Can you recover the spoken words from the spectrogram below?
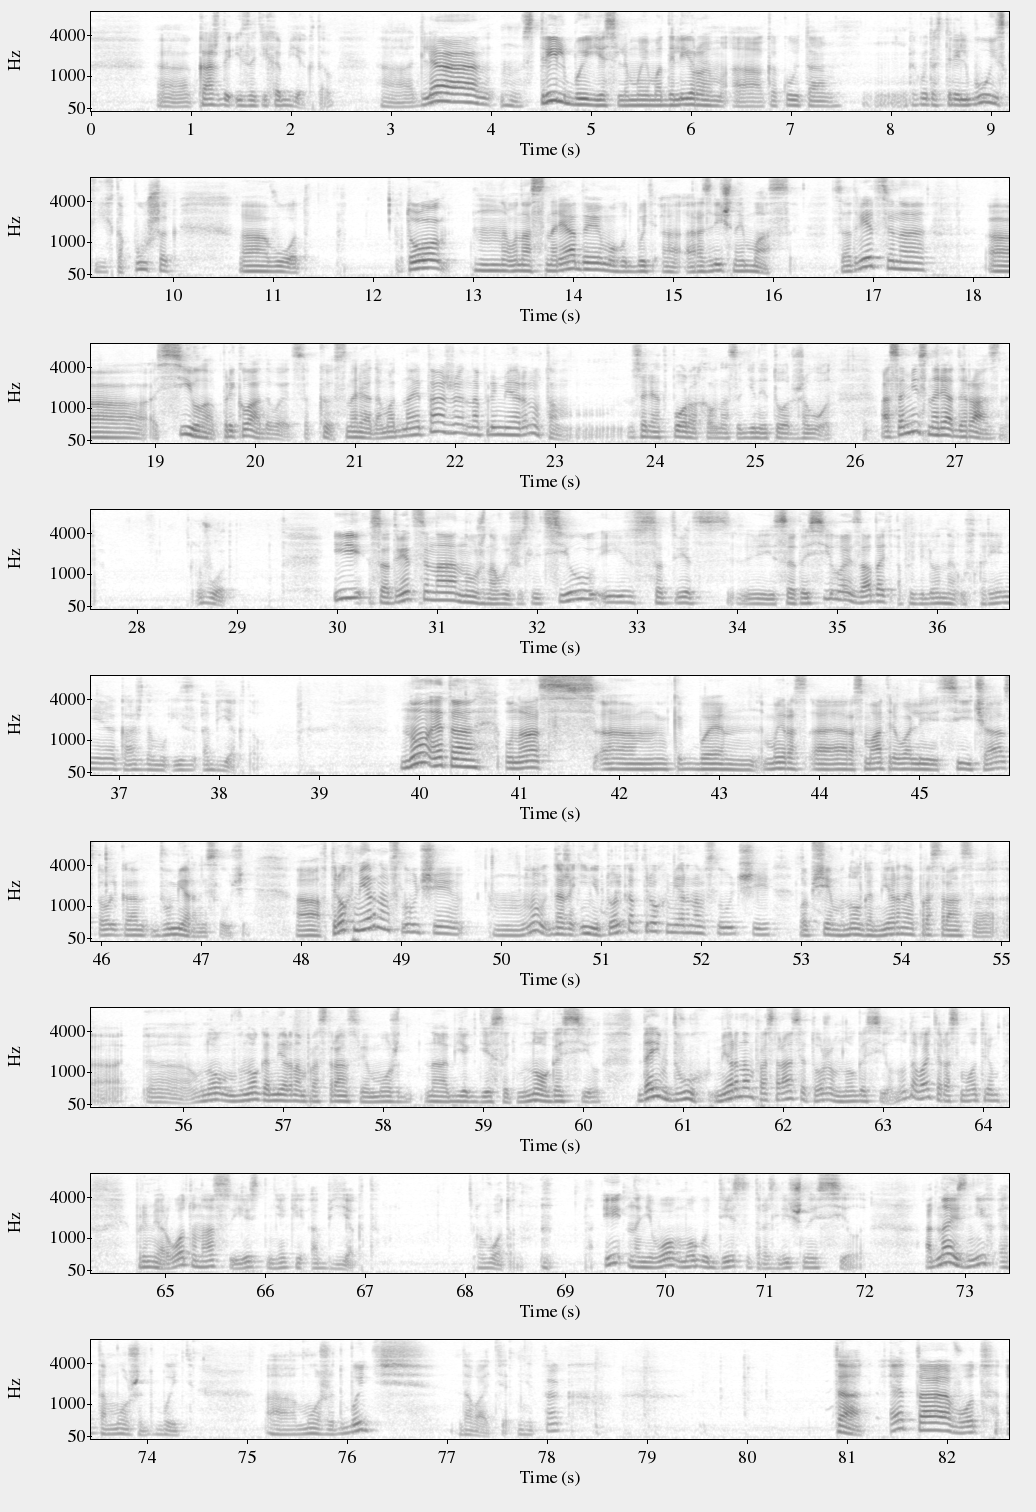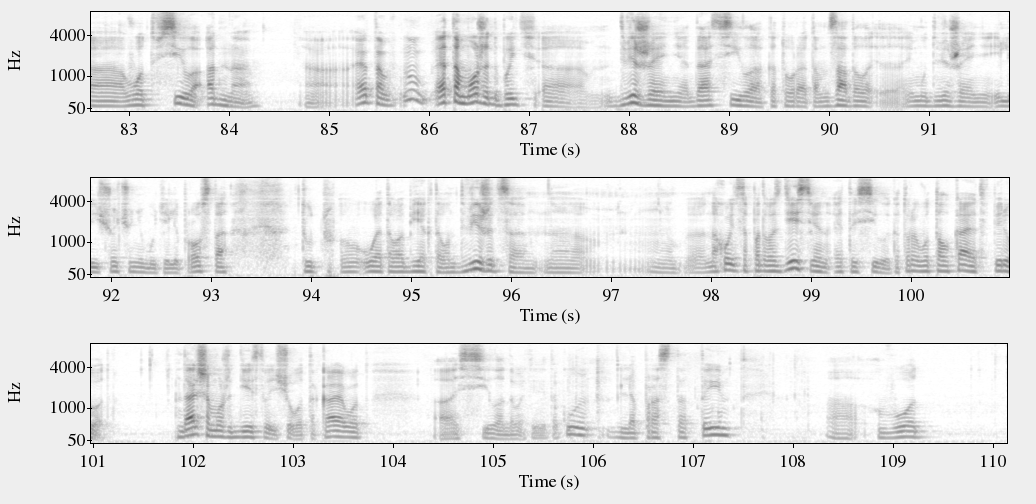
э, каждый из этих объектов. Для стрельбы, если мы моделируем какую-то какую-то стрельбу из каких-то пушек, вот, то у нас снаряды могут быть различной массы. Соответственно, сила прикладывается к снарядам одна и та же, например, ну там заряд пороха у нас один и тот же, вот. А сами снаряды разные. Вот. И, соответственно, нужно вычислить силу и в соответствии с этой силой задать определенное ускорение каждому из объектов. Но это у нас эм, как бы мы рас, э, рассматривали сейчас только двумерный случай. А в трехмерном случае, ну даже и не только в трехмерном случае, вообще многомерное пространство, э, э, в, в многомерном пространстве может на объект действовать много сил. Да и в двухмерном пространстве тоже много сил. Ну давайте рассмотрим пример. Вот у нас есть некий объект. Вот он и на него могут действовать различные силы. Одна из них это может быть, а, может быть, давайте не так. Так, это вот, а, вот сила одна. А, это, ну, это может быть движение, да, сила, которая там задала э, ему движение или еще что-нибудь, или просто тут у этого объекта он движется, Э, находится под воздействием этой силы, которая его толкает вперед. Дальше может действовать еще вот такая вот а, сила. Давайте не такую. Для простоты а, вот,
